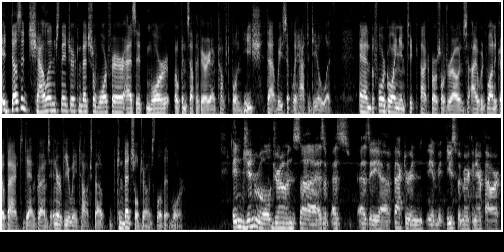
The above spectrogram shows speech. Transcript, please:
It doesn't challenge the nature of conventional warfare as it more opens up a very uncomfortable niche that we simply have to deal with. And before going into uh, commercial drones, I would want to go back to Dan Brown's interview when he talks about conventional drones a little bit more. In general, drones uh, as a as as a uh, factor in the, use of American air power,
